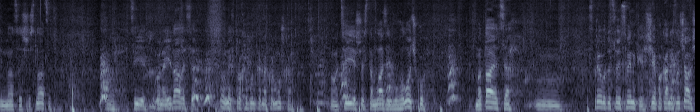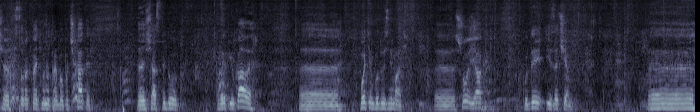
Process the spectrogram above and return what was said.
17-16. Ці понаїдалися. Ну, у них трохи бункерна кормушка. О, ці щось там лазять в уголочку, мотаються. З приводу цієї свинки, ще поки не злучав, ще 45 минут треба почекати. Зараз піду вип'ю кави, е, потім буду знімати. Е, Що, як, куди і зачем. Е,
